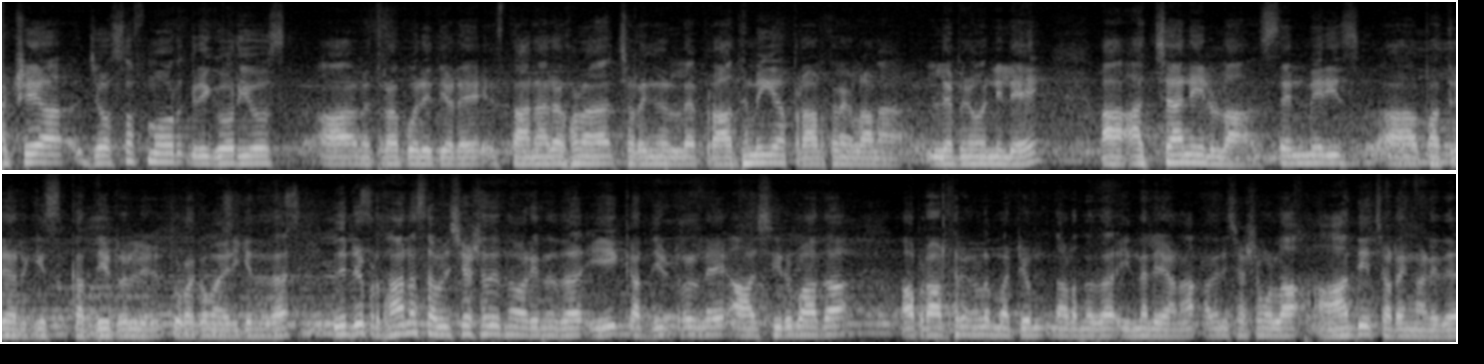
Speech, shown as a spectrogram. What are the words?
അക്ഷയ ജോസഫ് മോർ ഗ്രിഗോറിയോസ് ആ, മെത്രാപ്പൊലിത്തയുടെ സ്ഥാനാരോഹണ ചടങ്ങുകളിലെ പ്രാഥമിക പ്രാർത്ഥനകളാണ് ലെബനോനിലെ അച്ചാനയിലുള്ള സെന്റ് മേരീസ് പത്രിയർക്കീസ് പാത്രിയാർക്കീസ് കത്തീഡ്രലിൽ തുടക്കമായിരിക്കുന്നത്. ഇതിന്റെ പ്രധാന സവിശേഷത എന്ന് പറയുന്നത് ഈ കത്തീഡ്രലിന്റെ ആശീർവാദ ആ പ്രാർത്ഥനകളും മറ്റും നടന്നത് ഇന്നലെയാണ്. അതിനുശേഷമുള്ള ആദ്യ ചടങ്ങാണിത്.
